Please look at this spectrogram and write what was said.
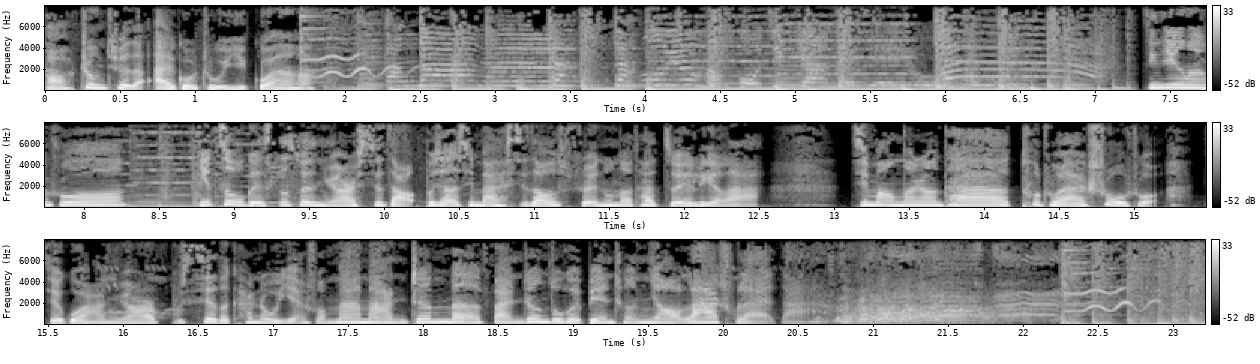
好，正确的爱国主义观啊！晶晶呢说：“一次我给四岁女儿洗澡，不小心把洗澡水弄到她嘴里了，急忙呢让她吐出来漱漱。结果啊，女儿不屑的看着我一眼说：‘妈妈，你真笨，反正都会变成尿拉出来的。’”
